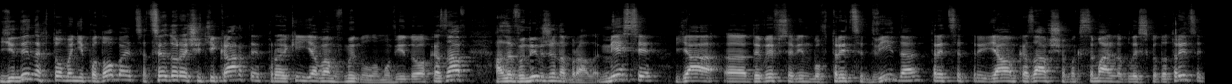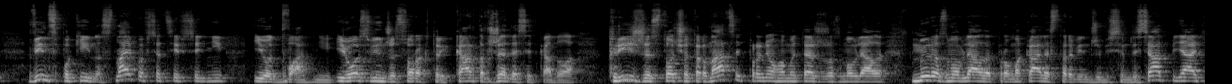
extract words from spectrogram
Єдине, хто мені подобається, це, до речі, ті карти, про які я вам в минулому відео казав, але вони вже набрали. Месі, я е, дивився, він був 32, да? 33. Я вам казав, що максимально близько до 30. Він спокійно снайпився ці всі дні, і от два дні. І ось він вже 43. Карта вже 10к дала. Кріс же 114, про нього ми теж розмовляли. Ми розмовляли про Макалістера, він же 85.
